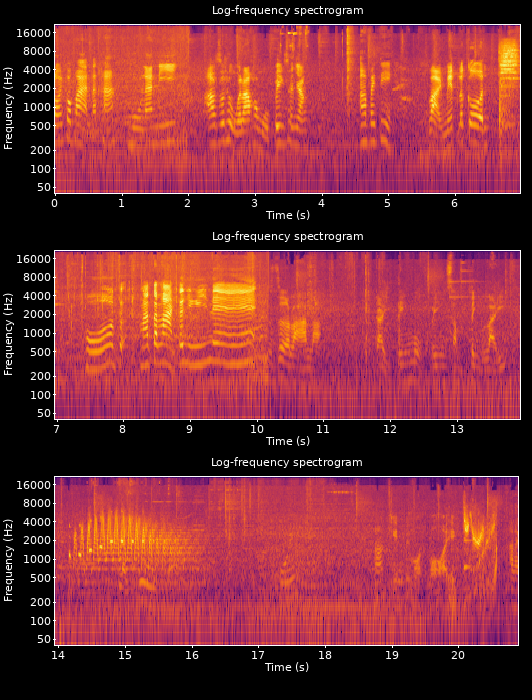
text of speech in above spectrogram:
ร้อยกว่าบาทนะคะ หมูร้านนี้ เอาจะถึงเวลาของหมูปิ้งฉันยัง เอาไปสิหลายเม็ดแล้วเกิน โหก็มาตลาดก็อย่างนี้แน่ เจอร้านละ ไก่ปิ้งหมูปิ้งซัมติงไลท์ไหลคูอุ้ยน่ากินไปหมดเลยอะไร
